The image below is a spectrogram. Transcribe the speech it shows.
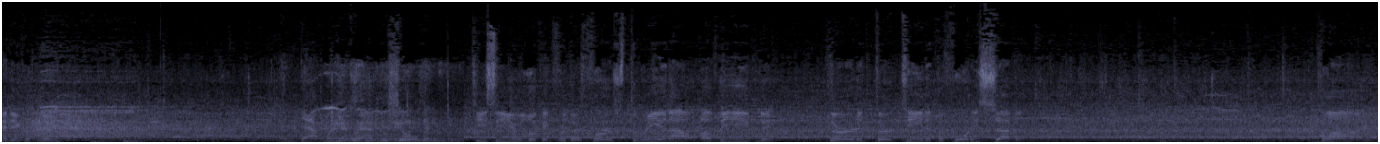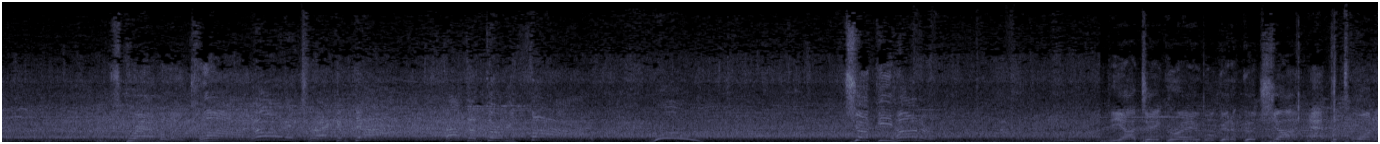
and incomplete. And that one he grabbed his shoulder. TCU looking for their first three and out of the evening. Third and 13 at the 47. Klein. Scrambling. Klein. Oh, they track him down. At the 35. Woo! Chucky Hunter. Deontay Gray will get a good shot at the 20.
